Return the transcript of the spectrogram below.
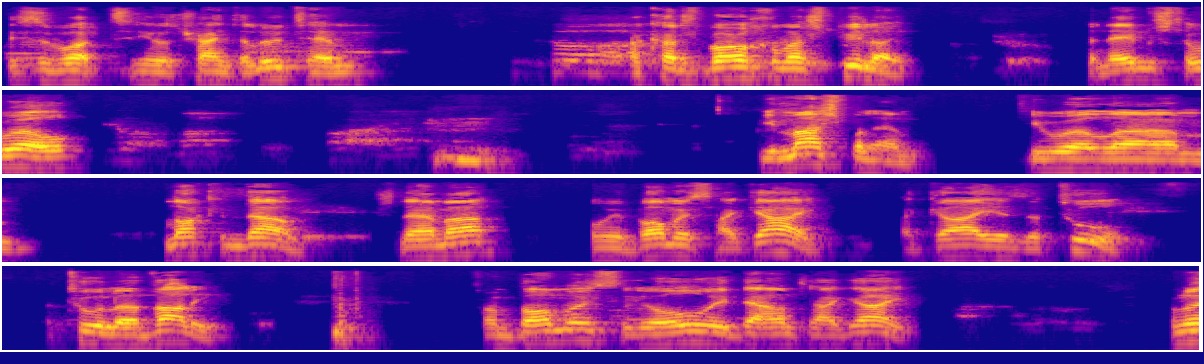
This is what he was trying to allude to him. HaKadosh Baruch. The the will be him. He will um, knock him down. Shnema, when we bombers Hagai. Hagai is a tool, a tool of valley. From bombers, you all the way down to Hagai. You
